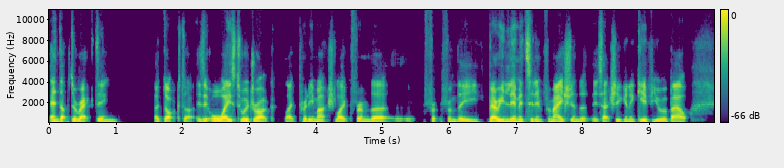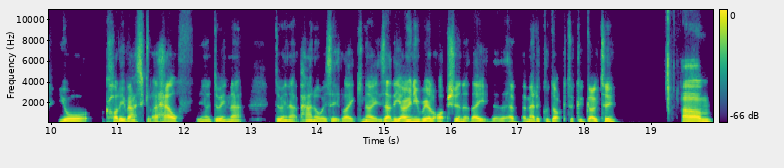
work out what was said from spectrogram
end up directing a doctor? Is it always to a drug? Like pretty much like from the from the very limited information that it's actually going to give you about your cardiovascular health you know doing that doing that panel. Is it like you know is that the only real option that they that a, a medical doctor could go to? Um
